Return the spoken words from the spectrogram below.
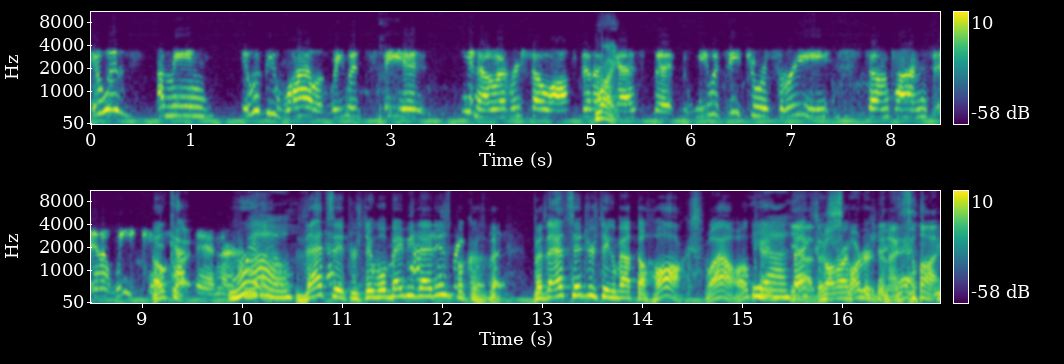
it was i mean it would be wild we would see it you know every so often i guess but we would see two or three sometimes in a week Okay. or Really? Wow. That's interesting. Well, maybe that is because of that. But that's interesting about the Hawks. Wow. Okay. Yeah. Yeah, Thanks, they're caller. smarter than I appreciate that. thought.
